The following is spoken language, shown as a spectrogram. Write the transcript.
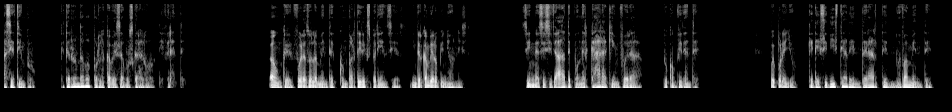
Hacía tiempo que te rondaba por la cabeza buscar algo diferente. Aunque fuera solamente compartir experiencias, intercambiar opiniones, sin necesidad de poner cara a quien fuera tu confidente. Fue por ello que decidiste adentrarte nuevamente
